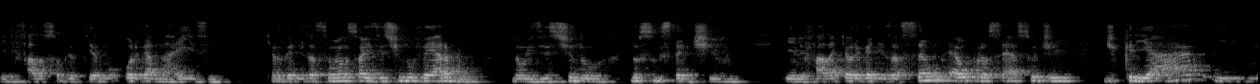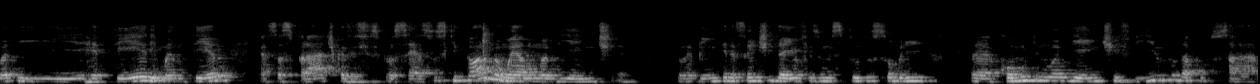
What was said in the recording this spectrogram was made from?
Ele fala sobre o termo organizing, que a organização ela só existe no verbo, não existe no, no substantivo. E ele fala que a organização é o processo de, de criar e, e reter e manter essas práticas, esses processos que tornam ela um ambiente. Né? Então é bem interessante. Daí eu fiz um estudo sobre é, como que no ambiente vivo da Pulsar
